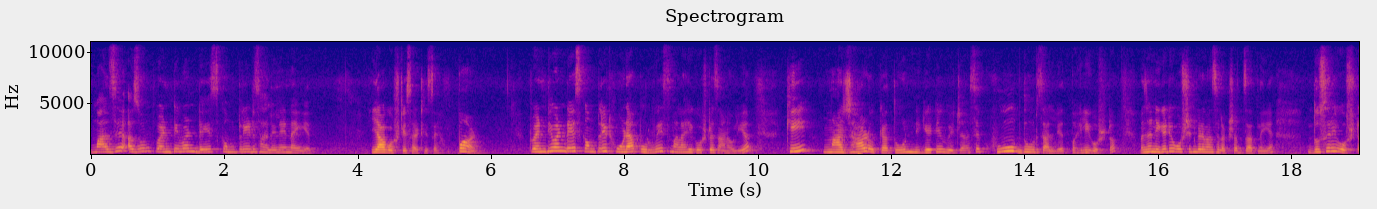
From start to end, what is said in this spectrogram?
माझे अजून ट्वेंटी वन डेज कंप्लीट झालेले नाही आहेत या गोष्टीसाठीचे. पण ट्वेंटी वन डेज कंप्लीट होण्यापूर्वीच मला ही गोष्ट जाणवली आहे की माझ्या डोक्यातून निगेटिव्ह विचार असे खूप दूर चालले आहेत पहिली गोष्ट. म्हणजे निगेटिव्ह गोष्टींकडे माझं लक्षात जात नाही आहे दुसरी गोष्ट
